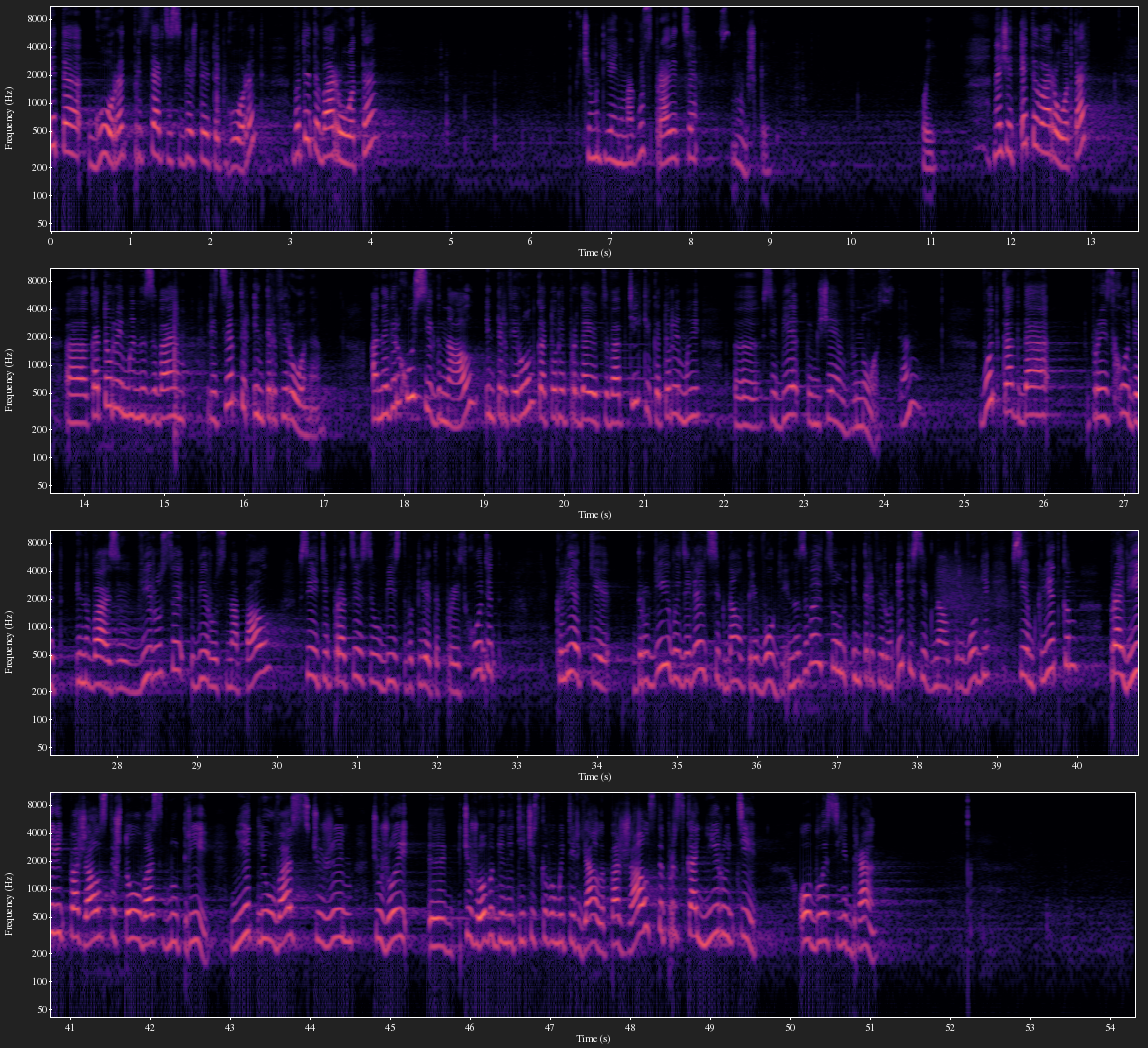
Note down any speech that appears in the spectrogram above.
это город, представьте себе, что этот город, вот это ворота. Почему-то я не могу справиться с мышкой. Ой. Значит, это ворота, э, которые мы называем рецептор интерферона. А наверху сигнал, интерферон, который продается в аптеке, который мы э, себе помещаем в нос. Да? Вот когда происходит инвазия вируса, вирус напал, все эти процессы убийства клеток происходят, клетки другие выделяют сигнал тревоги, и называется он интерферон. Это сигнал тревоги всем клеткам, проверить, пожалуйста, что у вас внутри, нет ли у вас чужим, чужой, э, чужого генетического материала. Пожалуйста, просканируйте область ядра.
